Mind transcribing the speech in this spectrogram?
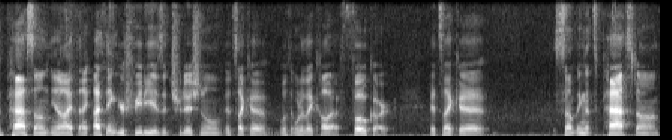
to pass on. You know, I think I think graffiti is a traditional. It's like a what, what do they call that? Folk art. It's like a something that's passed on.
